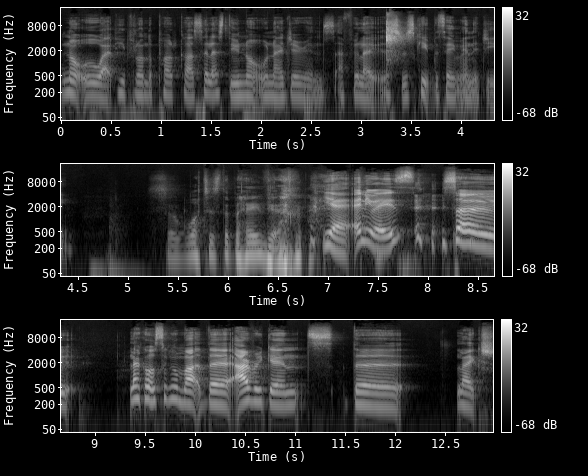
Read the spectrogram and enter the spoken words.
not all white people on the podcast, so let's do not all Nigerians. I feel like let's just keep the same energy. So what is the behavior? Yeah. Anyways, so like I was talking about the arrogance, the like sh-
